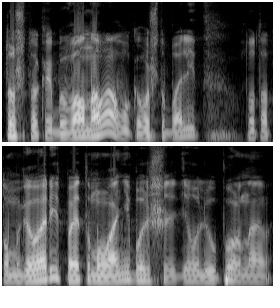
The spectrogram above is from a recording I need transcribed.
то, что как бы волновало, у кого что болит, тот о том и говорит, поэтому они больше делали упор на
